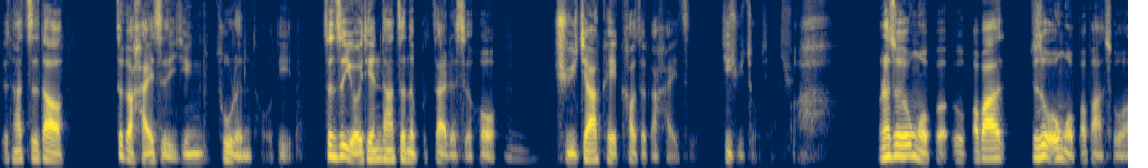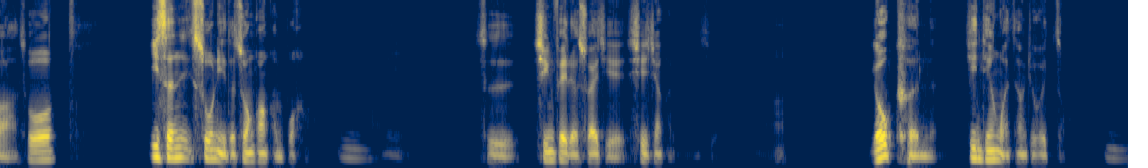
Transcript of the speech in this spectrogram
就是他知道这个孩子已经出人头地了，甚至有一天他真的不在的时候，嗯许家可以靠这个孩子继续走下去。啊，我那时候问我爸，我爸爸就是我问我爸爸说啊，说医生说你的状况很不好。嗯你是心肺的衰竭现象很明显啊，有可能今天晚上就会走。嗯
